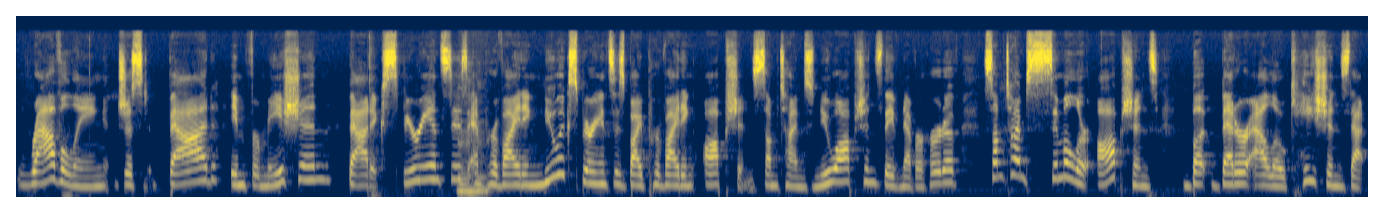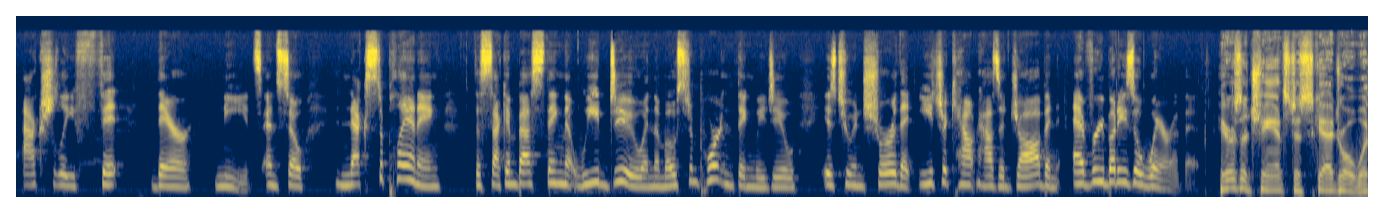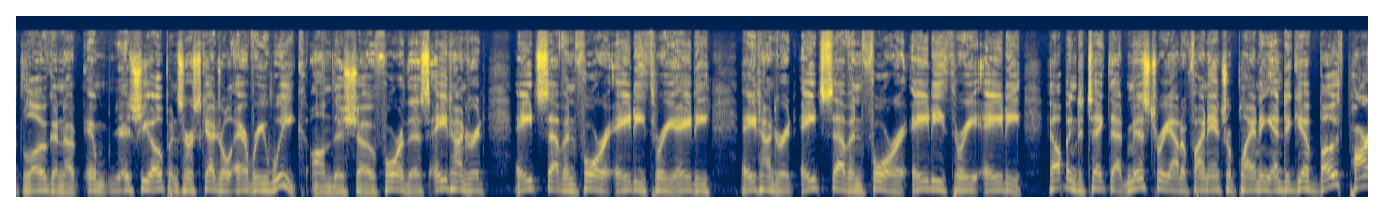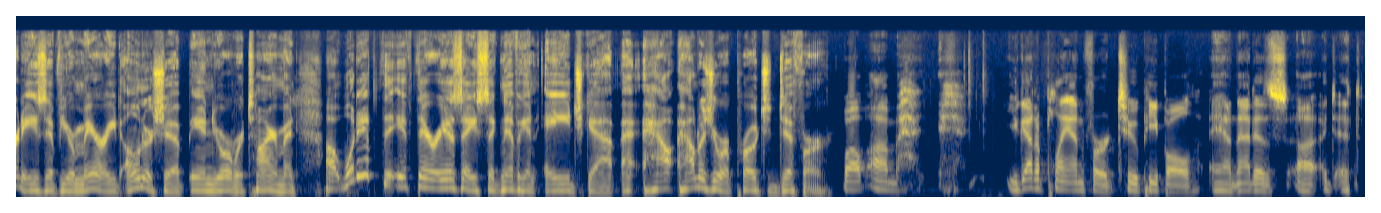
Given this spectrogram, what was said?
unraveling just bad information, bad experiences and mm-hmm. providing new experiences by providing options. Sometimes new options they've never heard of, sometimes similar options but better allocations that actually fit their needs. And so, next to planning, the second best thing that we do and the most important thing we do is to ensure that each account has a job and everybody's aware of it. Here's a chance to schedule with Logan. Uh, she opens her schedule every week on this show for this 800 874 8380. 800 874 8380. Helping to take that mystery out of financial planning and to give both parties, if you're married, ownership in your retirement. Uh, what if the, if there is a significant age gap? Uh, How, how does your approach differ? Well, um, you got to plan for two people, and that is uh,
